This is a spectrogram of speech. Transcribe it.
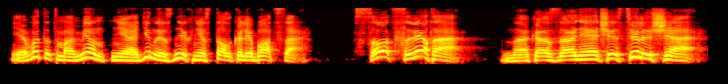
и в этот момент ни один из них не стал колебаться. «Суд света! Наказание чистилища!»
